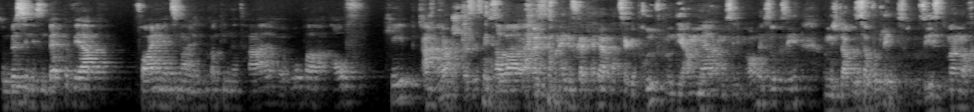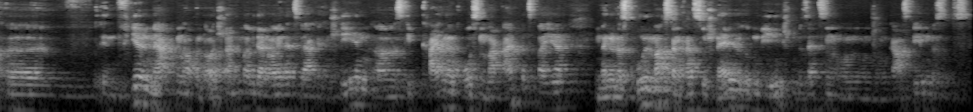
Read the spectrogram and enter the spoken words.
so ein bisschen diesen Wettbewerb vor allem jetzt mal in Kontinentaleuropa aufhebt. Ach? Quatsch, das ist nicht so. Aber also zum einen, Skateller hat es ja geprüft und die haben, ja. haben es eben auch nicht so gesehen. Und ich glaube, es ist auch wirklich nicht so. Du siehst immer noch äh, in vielen Märkten, auch in Deutschland, immer wieder neue Netzwerke entstehen. Äh, es gibt keine großen Markteintrittsbarrieren. Und wenn du das cool machst, dann kannst du schnell irgendwie Nischen besetzen und, und, und Gas geben. Das ist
